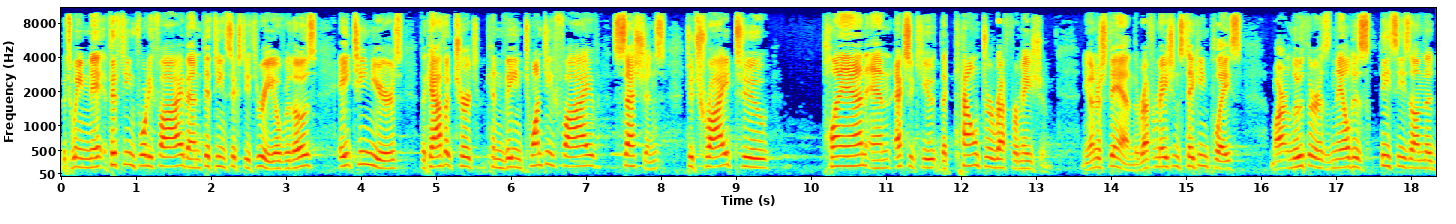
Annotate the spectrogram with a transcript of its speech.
between 1545 and 1563. Over those 18 years, the Catholic Church convened 25 sessions to try to plan and execute the Counter Reformation. You understand, the Reformation's taking place. Martin Luther has nailed his theses on the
